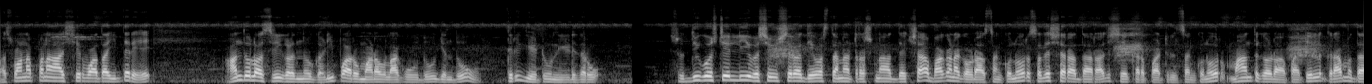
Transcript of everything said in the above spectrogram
ಬಸವಣ್ಣಪ್ಪನ ಆಶೀರ್ವಾದ ಇದ್ದರೆ ಆಂದೋಲ ಶ್ರೀಗಳನ್ನು ಗಡೀಪಾರು ಮಾಡಲಾಗುವುದು ಎಂದು ತಿರುಗೇಟು ನೀಡಿದರು. ಸುದ್ದಿಗೋಷ್ಠಿಯಲ್ಲಿ ಬಸವೇಶ್ವರ ದೇವಸ್ಥಾನ ಟ್ರಸ್ಟ್ನ ಅಧ್ಯಕ್ಷ ಭಾಗಣಗೌಡ ಸಂಕನೂರ್, ಸದಸ್ಯರಾದ ರಾಜಶೇಖರ ಪಾಟೀಲ್ ಸಂಕನೂರ್, ಮಹಾಂತಗೌಡ ಪಾಟೀಲ್, ಗ್ರಾಮದ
